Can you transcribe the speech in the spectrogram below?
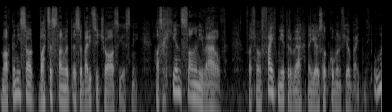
Maak nou nie saak wat se slang dit is of wat die situasie is nie. Daar's geen slang in die wêreld wat van 5 meter weg na jou sal kom en vir jou byt nie. O,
